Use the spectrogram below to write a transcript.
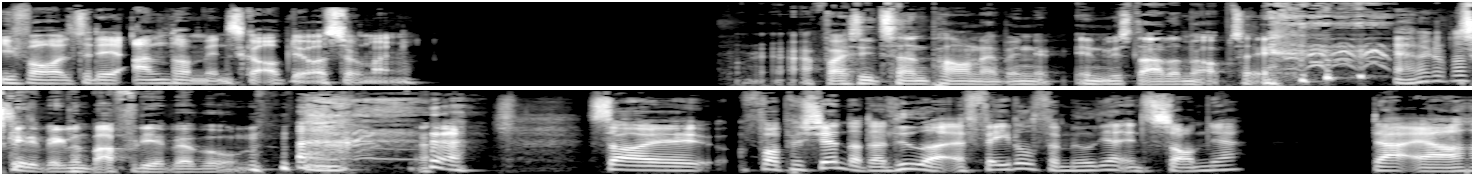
i forhold til det, andre mennesker oplever af søvnmangel. Jeg har faktisk lige taget en powernap, inden, jeg, inden vi startede med at optage. Ja, der kan Måske det virkelig bare, fordi jeg er at vågne. Så øh, for patienter, der lider af fatal familiar insomnia, der er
